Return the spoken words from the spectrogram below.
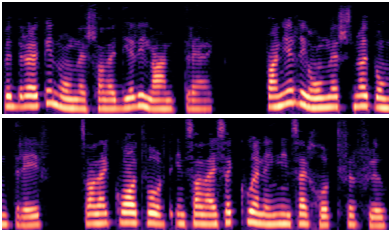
Bedruk en honger zal hij die land trek. Wanneer die hongersnood omtref, zal hij kwaad worden en zal hij zijn koning in zijn God vervloek.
